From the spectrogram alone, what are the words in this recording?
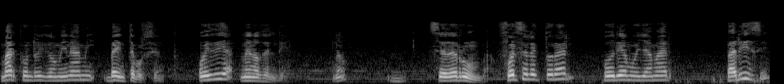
Marco Enrique Minami, 20%. Hoy día, menos del 10%. ¿no? Se derrumba. Fuerza electoral, podríamos llamar Parisi,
